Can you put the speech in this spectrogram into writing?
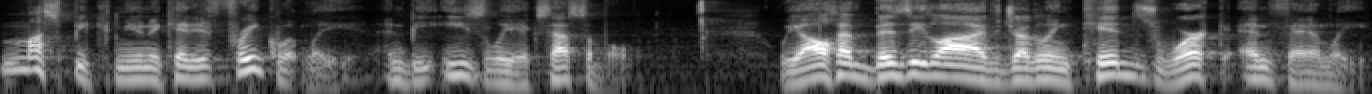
must be communicated frequently and be easily accessible. We all have busy lives juggling kids, work, and family,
